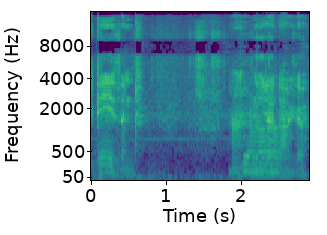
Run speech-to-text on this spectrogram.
D sind. Ah, Ja. Niederlage.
